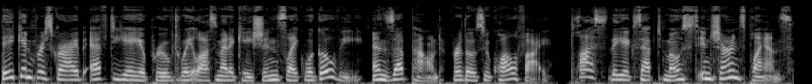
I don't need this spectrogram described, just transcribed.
They can prescribe FDA-approved weight loss medications like Wegovy and Zepbound for those who qualify. Plus, they accept most insurance plans.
